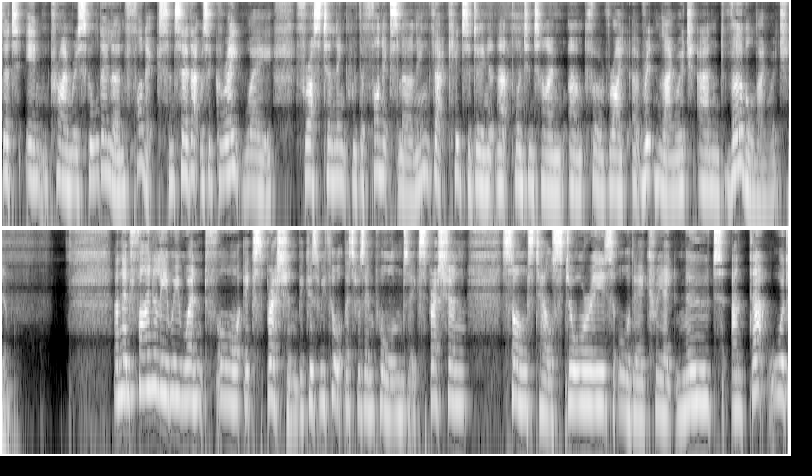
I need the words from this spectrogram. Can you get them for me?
that in primary school they learn phonics, and so that was a great way for us to link with the phonics learning that kids are doing at that point in time um, for write, uh, written language and verbal language. Yep. And then finally, we went for expression because we thought this was important. Expression, songs tell stories or they create moods, and that would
